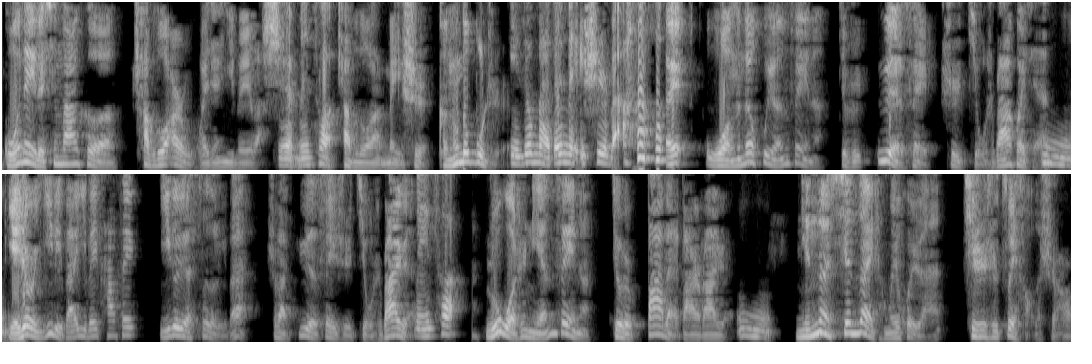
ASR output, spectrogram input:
国内的星巴克差不多二十五块钱一杯吧，是没错，差不多啊，美式可能都不止。也就买杯美式吧。哎，我们的会员费呢，就是月费是九十八块钱，嗯也就是一礼拜一杯咖啡，一个月四个礼拜，是吧？月费是九十八元。没错，如果是年费呢，就是八百八十八元。嗯，您呢，现在成为会员其实是最好的时候，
